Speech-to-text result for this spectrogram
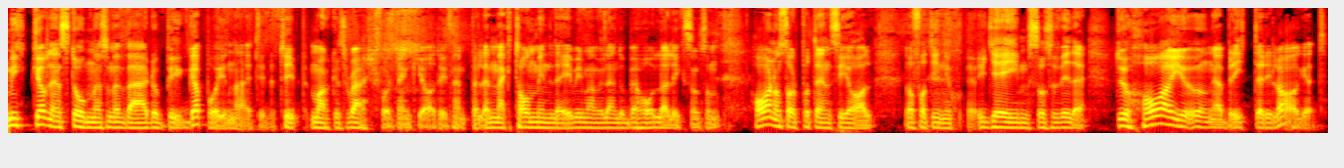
mycket av den stommen som är värd att bygga på United. Typ Marcus Rashford tänker jag till exempel. En McTominay vill man väl ändå behålla liksom som har någon sorts potential. Du har fått in James och så vidare. Du har ju unga britter i laget.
